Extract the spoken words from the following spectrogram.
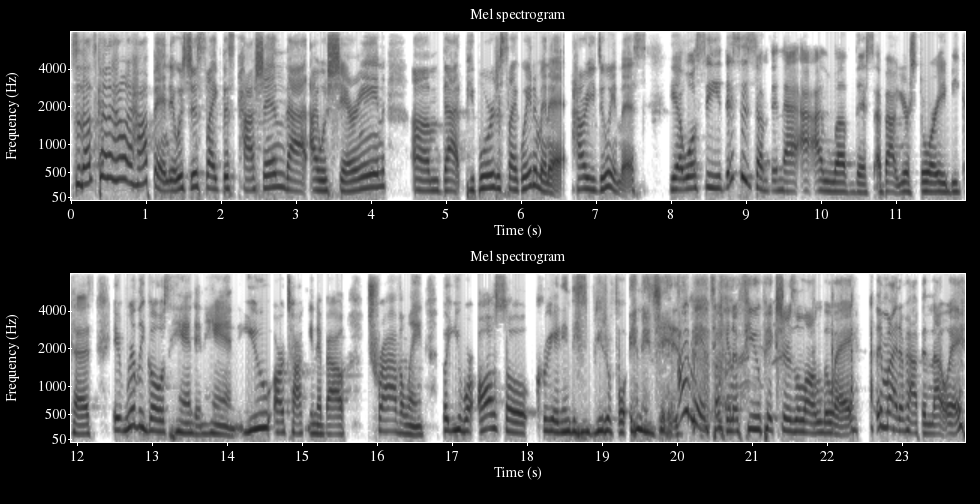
So that's kind of how it happened. It was just like this passion that I was sharing, um, that people were just like, wait a minute, how are you doing this? Yeah, well, see, this is something that I, I love this about your story because it really goes hand in hand. You are talking about traveling, but you were also creating these beautiful images. I may have taken a few pictures along the way. It might have happened that way.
